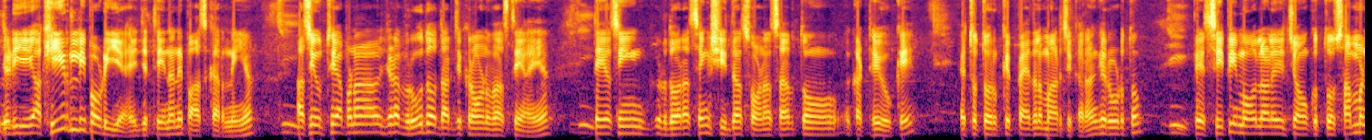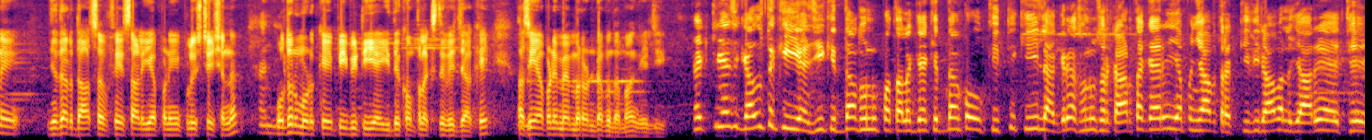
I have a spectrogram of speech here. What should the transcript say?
ਜਿਹੜੀ ਅਖੀਰਲੀ ਪੌੜੀ ਹੈ ਇਹ ਜਿੱਥੇ ਇਹਨਾਂ ਨੇ ਪਾਸ ਕਰਨੀ ਆ। ਅਸੀਂ ਉੱਥੇ ਆਪਣਾ ਜਿਹੜਾ ਵਿਰੋਧ ਉਹ ਦਰਜ ਕਰਾਉਣ ਵਾਸਤੇ ਆਏ ਆ। ਤੇ ਅਸੀਂ ਗੁਰਦੁਆਰਾ ਸਿੰਘ ਸ਼ਹੀਦਾਂ ਸੋਣਾ ਸਾਹਿਬ ਤੋਂ ਇਕੱਠੇ ਹੋ ਕੇ ਇੱਥੋਂ ਤੁਰ ਕੇ ਪੈਦਲ ਮਾਰਚ ਕਰਾਂਗੇ ਰੋਡ ਤੋਂ। ਤੇ ਸੀਪੀ ਮਾਲ ਵਾਲੇ ਚੌਂਕ ਤੋਂ ਸਾਹਮਣੇ ਜਿੱਧਰ 10 ਫੇਸ ਵਾਲੀ ਆਪਣੀ ਪੁਲਿਸ ਸਟੇਸ਼ਨ ਹੈ ਉਧਰ ਮੁੜ ਕੇ ਪੀਬੀਟੀਆਈ ਦੇ ਕੰਪਲੈਕਸ ਦੇ ਵਿੱਚ ਜਾ ਕੇ ਅਸੀਂ ਆਪਣੇ ਮੈਮੋਰੰਡਮ ਦਵਾਂਗੇ ਜੀ। ਫੈਕਟਰੀਆਂ 'ਚ ਗਲਤ ਕੀ ਹੈ ਜੀ? ਕਿੱਦਾਂ ਤੁਹਾਨੂੰ ਪਤਾ ਲੱਗਿਆ? ਕਿੱਦਾਂ ਕੋ ਕੀਤੀ? ਕੀ ਲੱਗ ਰਿਹਾ? ਤੁਹਾਨੂੰ ਸਰਕਾਰ ਤਾਂ ਕਹਿ ਰਹੀ ਹੈ ਪੰਜਾਬ ਤਰੱਕੀ ਦੀ ਰਾਹ ਵੱਲ ਜਾ ਰਿਹਾ ਇੱਥੇ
